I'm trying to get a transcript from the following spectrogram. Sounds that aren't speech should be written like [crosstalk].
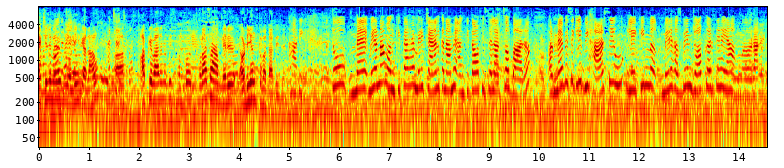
एक्चुअली मैं ब्लॉगिंग कर रहा हूँ। अच्छा, आपके बारे में कुछ हमको थोड़ा सा मेरे ऑडियंस को बता दीजिए। हाँ ठीक है। तो मैं मेरा नाम अंकिता है मेरे चैनल का नाम है अंकिता ऑफिशियल आठ सौ बारह। और मैं बेसिकली बिहार से हूँ लेकिन मेरे हस्बैंड जॉब करते हैं यहाँ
